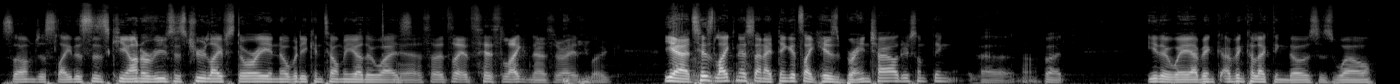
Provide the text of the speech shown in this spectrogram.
So I'm just like, this is Keanu Reeves' true life story, and nobody can tell me otherwise. Yeah. So it's like it's his likeness, right? like. Yeah, it's his likeness, and I think it's like his brainchild or something. Uh. But either way, I've been I've been collecting those as well.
